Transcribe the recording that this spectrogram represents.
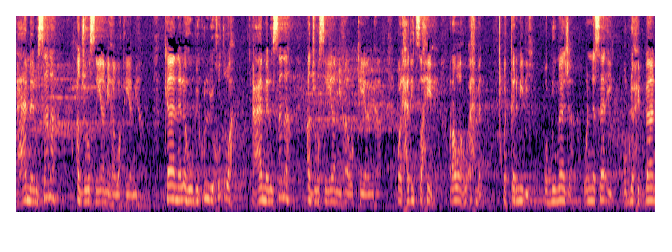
عمل سنة أجر صيامها وقيامها. كان له بكل خطوة عمل سنة أجر صيامها وقيامها. والحديث صحيح رواه أحمد والترمذي وابن ماجه والنسائي وابن حبان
